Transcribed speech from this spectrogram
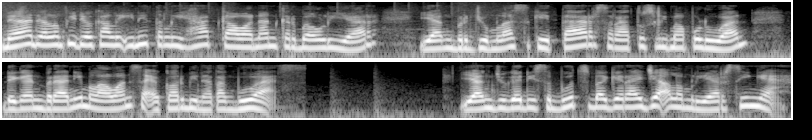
Nah, dalam video kali ini terlihat kawanan kerbau liar yang berjumlah sekitar 150-an dengan berani melawan seekor binatang buas. Yang juga disebut sebagai raja alam liar singa.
